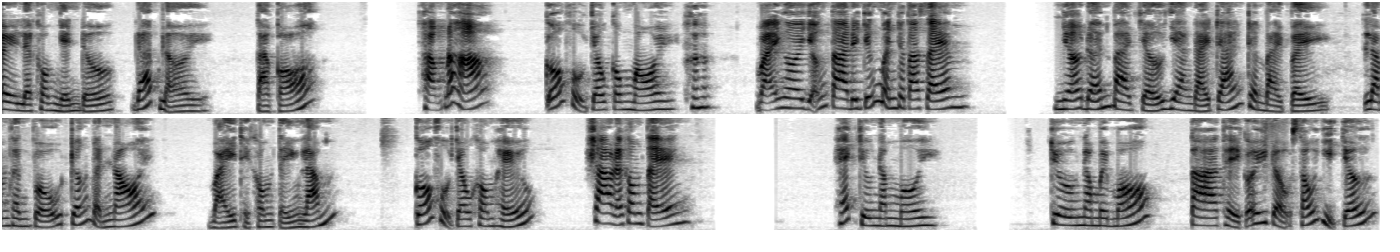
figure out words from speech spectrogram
y lại không nhịn được, đáp lời. Ta có. Thật đó hả? Cố Phụ Châu công môi. Vậy ngươi dẫn ta đi chứng minh cho ta xem. Nhớ đến ba chữ Giang Đại Tráng trên bài vị, Lâm Thành Vũ trấn định nói, vậy thì không tiện lắm. Cố Phù Châu không hiểu, sao lại không tiện? Hết chương 50 Chương 51 Ta thì có ý đồ xấu gì chứ?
